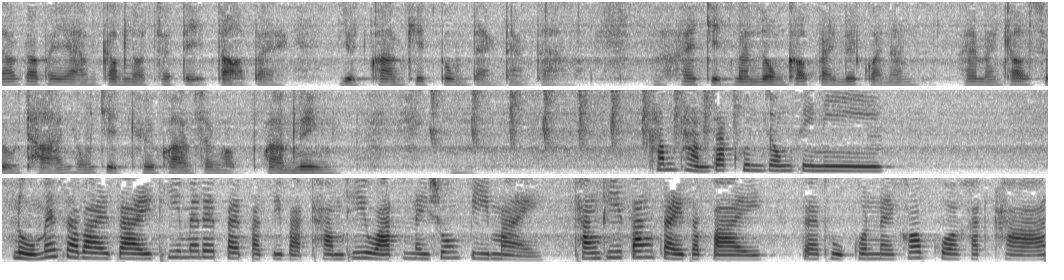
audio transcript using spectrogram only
แล้วก็พยายามกำหนดสติต่อไป หยุดความคิดปรุงแต่งต่างๆ ให้จิตมันลงเข้าไปลึกกว่านั้น ให้มันเข้าสู่ฐานของจิตคือความสงบความนิ่งคำถามจากคุณจงศินี หนูไม่สบายใจที่ไม่ได้ไปปฏิบัติธรรมที่วัดในช่วงปีใหม่ ทั้งที่ตั้งใจจะไป แต่ถูกคนในครอบครัวคัดค้าน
